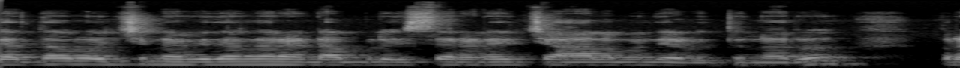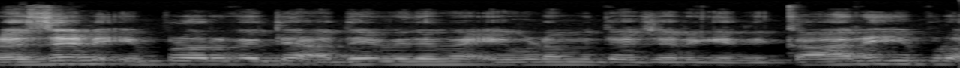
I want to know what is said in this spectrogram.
గతంలో వచ్చిన విధంగానే డబ్బులు ఇస్తారని చాలామంది అడుగుతున్నారు. ప్రజెంట్ ఇప్పటివరకు అయితే అదే విధంగా ఇవ్వడం అయితే జరిగింది. కానీ ఇప్పుడు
